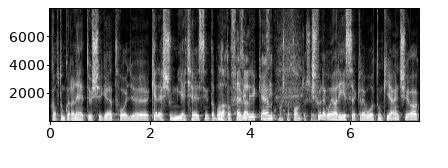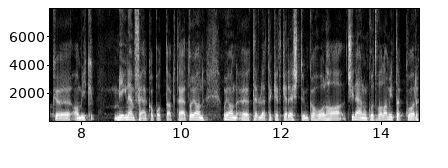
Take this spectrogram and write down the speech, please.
kaptunk arra lehetőséget, hogy keressünk mi egy helyszínt a Balaton felvidéken. Ez, a, ez itt most a fontos. És főleg olyan részekre voltunk kíváncsiak, amik még nem felkapottak. Tehát olyan, olyan területeket kerestünk, ahol ha csinálunk ott valamit, akkor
